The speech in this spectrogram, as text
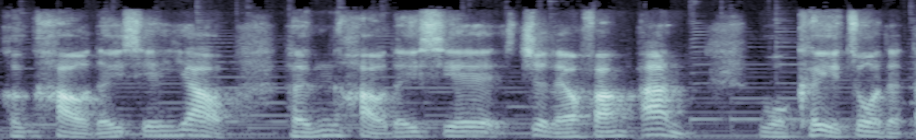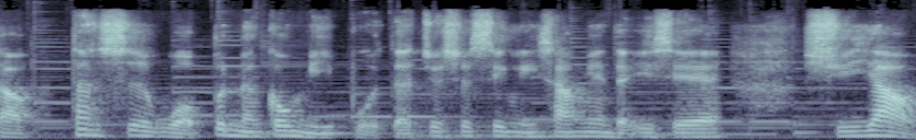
很好的一些药，很好的一些治疗方案，我可以做得到。但是是我不能够弥补的，就是心灵上面的一些需要，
